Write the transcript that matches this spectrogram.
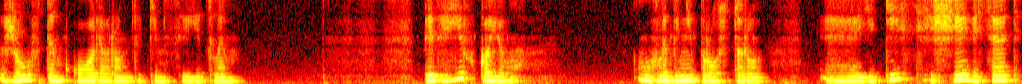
жовтим кольором, таким світлим. Під гілкою у глибині простору е, якісь ще висять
